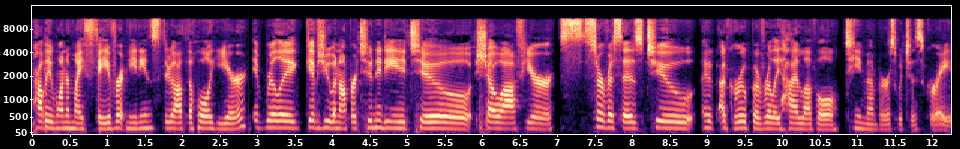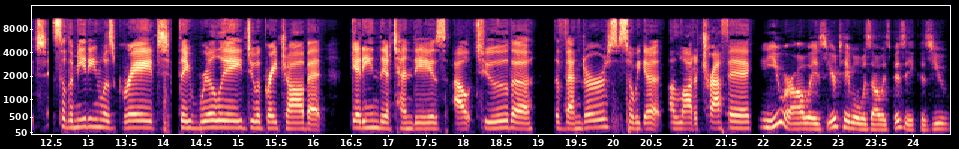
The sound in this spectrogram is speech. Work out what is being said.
probably one of my favorite meetings throughout the whole year. It really gives you an opportunity to show off your services to a, a group of really high level team members, which is great. So the meeting was great. They really do a great job at getting the attendees out to the the vendors so we get a lot of traffic you were always your table was always busy because you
